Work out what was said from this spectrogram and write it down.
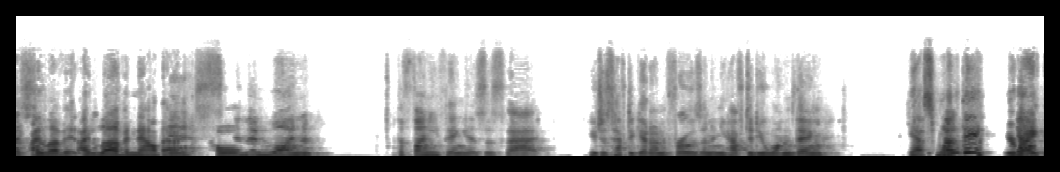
That's I love it. I love and now that yes. whole And then one, the funny thing is, is that you just have to get unfrozen and you have to do one thing. yes, one thing. You're yeah. right.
